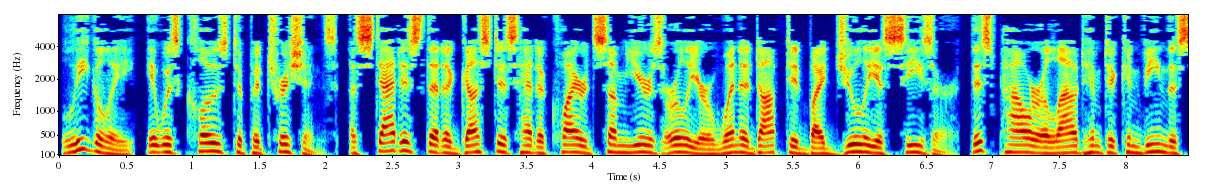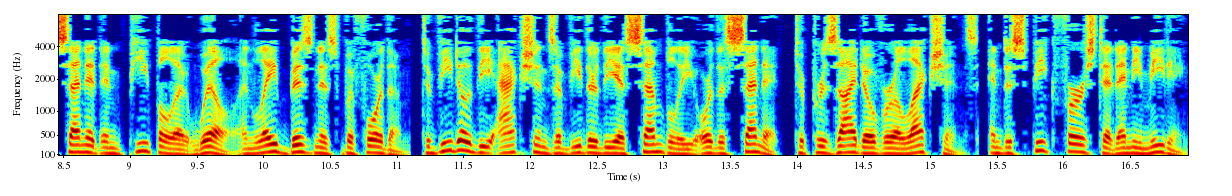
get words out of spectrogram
Legally, it was closed to patricians, a status that Augustus had acquired some years earlier when adopted by Julius Caesar. This power allowed him to convene the Senate and people at will and lay business before them, to veto the actions of either the Assembly or the Senate, to preside over elections, and to speak first at any meeting.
